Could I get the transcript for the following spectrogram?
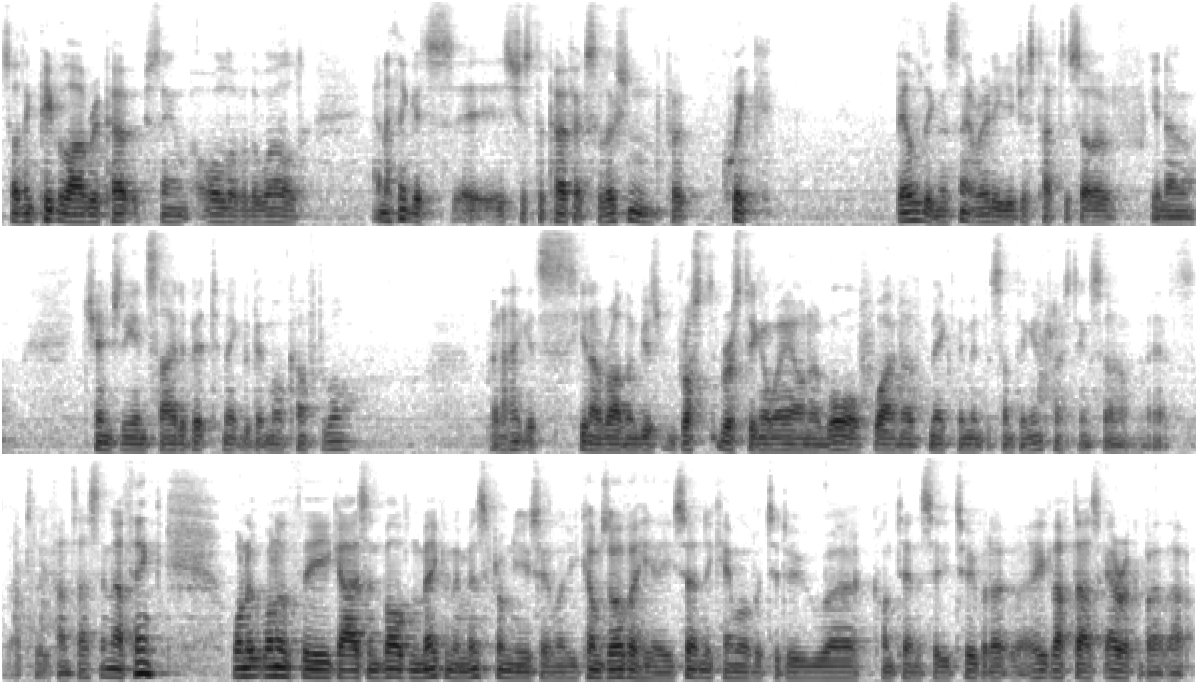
So I think people are repurposing all over the world, and I think it's it's just the perfect solution for quick building, isn't it? Really, you just have to sort of you know change the inside a bit to make it a bit more comfortable. But I think it's, you know, rather than just rust, rusting away on a wharf, why not make them into something interesting? So it's absolutely fantastic. And I think one of, one of the guys involved in making them is from New Zealand. He comes over here. He certainly came over to do uh, Container City too, but I, he'll have to ask Eric about that.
